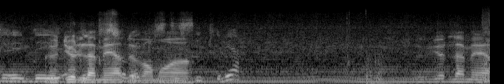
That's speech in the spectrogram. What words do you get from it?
des, des. le dieu de la mer devant moi. le vieux de la mer.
